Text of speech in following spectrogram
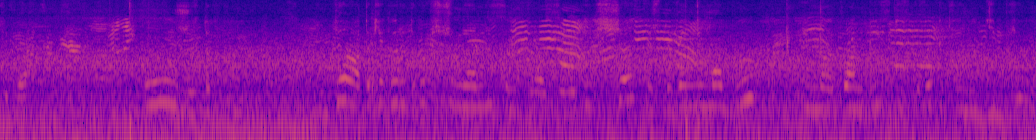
себя. Ужас. Так... Да, так я говорю, так вообще же мне Алиса накрасила. Их счастье, что я не могу им по-английски сказать, какие они дебилы.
